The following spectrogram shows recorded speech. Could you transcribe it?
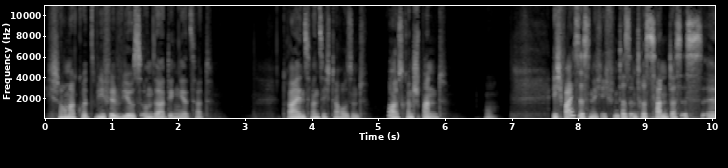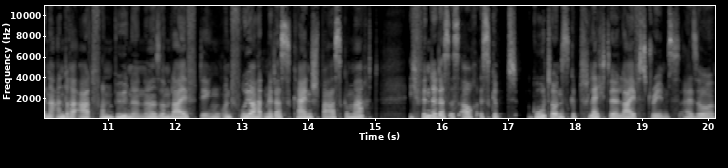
Ich schaue mal kurz, wie viele Views unser Ding jetzt hat. 23.000. Ja, ist ganz spannend. Ich weiß es nicht. Ich finde das interessant. Das ist äh, eine andere Art von Bühne, ne? so ein Live-Ding. Und früher hat mir das keinen Spaß gemacht. Ich finde, das ist auch, es gibt gute und es gibt schlechte Livestreams. Also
